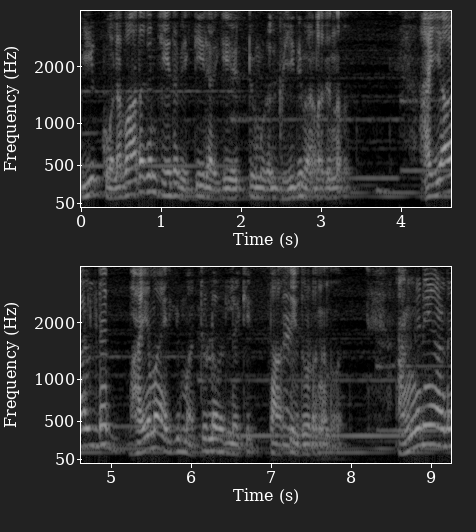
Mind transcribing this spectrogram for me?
ഈ കൊലപാതകം ചെയ്ത വ്യക്തിയിലായിരിക്കും ഏറ്റവും കൂടുതൽ ഭീതി വളരുന്നത്. അയാളുടെ ഭയമായിരിക്കും മറ്റുള്ളവരിലേക്ക് പാസ് ചെയ്തു തുടങ്ങുന്നത്. അങ്ങനെയാണ്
